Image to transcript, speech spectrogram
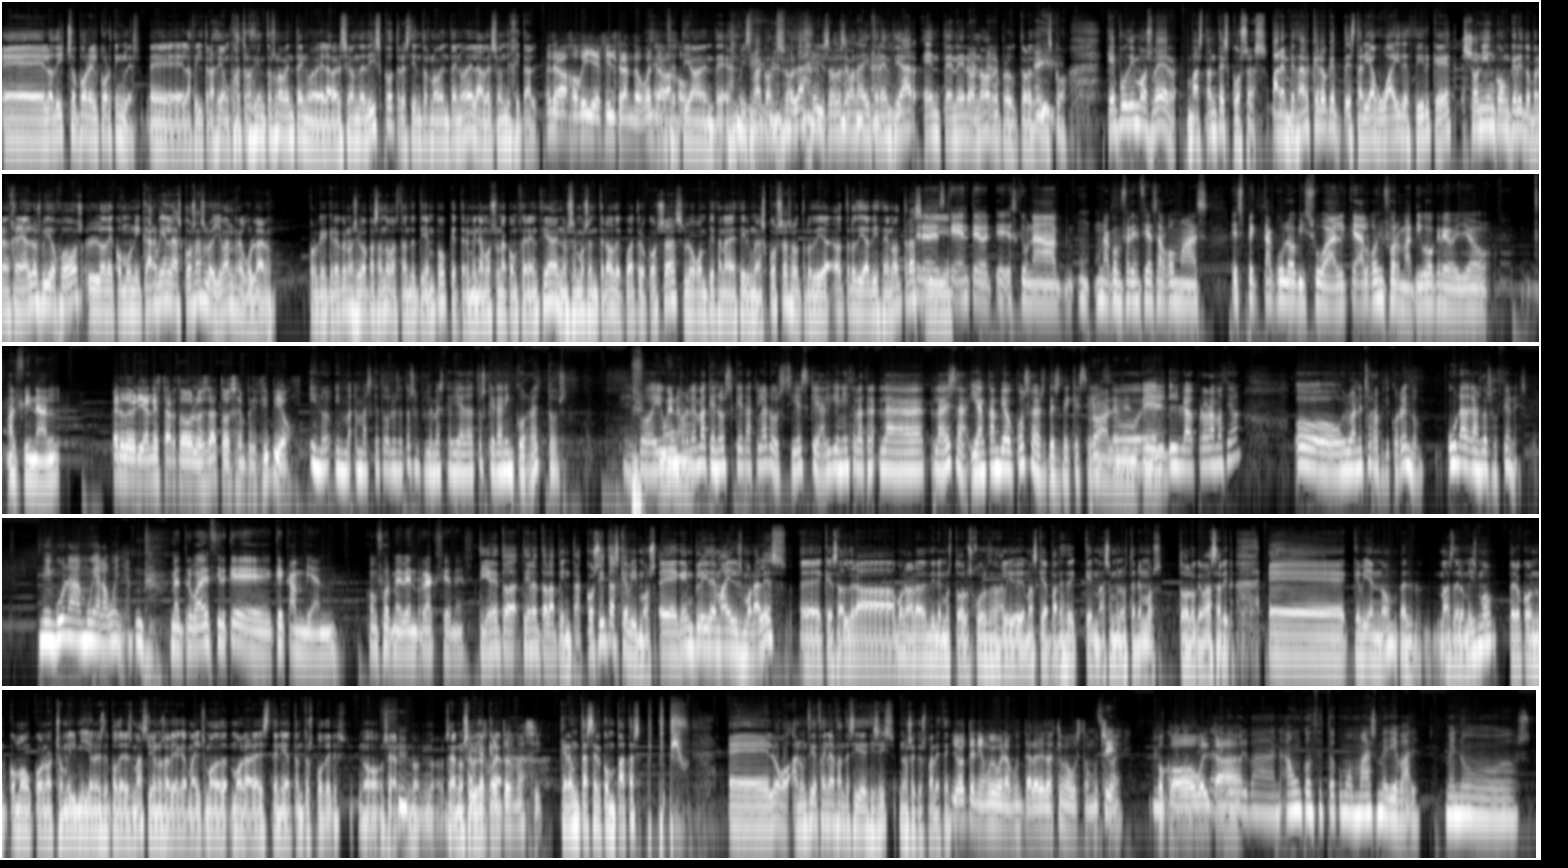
Eh, lo dicho por el corte inglés, eh, la filtración 499 la versión de disco, 399 la versión digital. Buen trabajo, Guille, filtrando, buen trabajo. Efectivamente, misma consola y solo se van a diferenciar en tener o no reproductor de disco. ¿Qué pudimos ver? Bastantes cosas. Para empezar, creo que estaría guay decir que Sony en concreto, pero en general los videojuegos, lo de comunicar bien las cosas lo llevan regular. Porque creo que nos iba pasando bastante tiempo, que terminamos una conferencia, nos hemos enterado de cuatro cosas, luego empiezan a decir unas cosas, otro día, otro día dicen otras Pero y... es que en teoría, es que una, una conferencia es algo más espectáculo visual que algo informativo, creo yo. Al final. Pero deberían estar todos los datos en principio. Y, no, y más que todos los datos, el problema es que había datos que eran incorrectos. Eso hay Bueno. un problema que no se queda claro si es que alguien hizo la, la- la ESA y han cambiado cosas desde que se hizo el- la programación o lo han hecho rápido y corriendo. Una de las dos opciones. Ninguna muy halagüeña. Me atrevo a decir que, que cambian conforme ven reacciones. Tiene toda, tiene toda la pinta. Cositas que vimos. Eh, gameplay de Miles Morales, eh, que saldrá. Bueno, ahora diremos todos los juegos de salida y demás, que ya parece que más o menos tenemos todo lo que va a salir. Eh, qué bien, ¿no? El- más de lo mismo, pero con, como con 8.000 millones de poderes más. Yo no sabía que Miles Mo- Morales tenía tantos poderes. No, o sea, no, no- o sea, no sabía que era, más, sí. que era un taser con patas. Eh, luego, anuncio de Final Fantasy XVI. No sé qué os parece. Yo tenía muy buena punta, la verdad es que me gustó mucho, Sí. ¿eh? Un Mm, poco de que vuelta... vuelvan a un concepto como más medieval, menos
